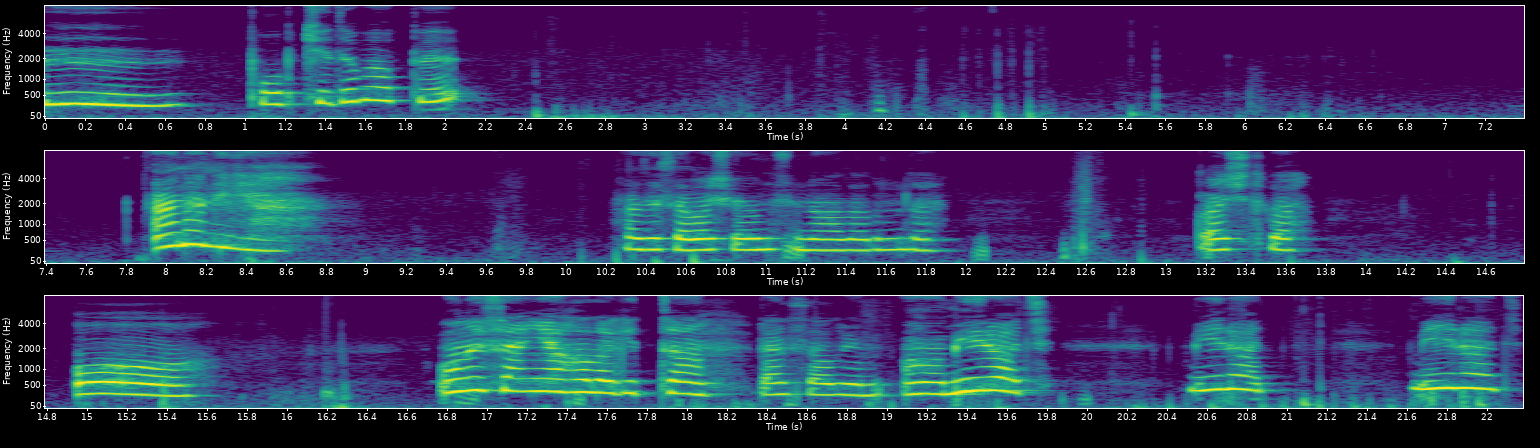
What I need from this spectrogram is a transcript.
Üü, pop kedi bak be. Ananı ya. Hadi savaşalım şunu alalım da. Kaçtı bak. Oo. Onu sen yakala git tamam. Ben salıyorum. Aha Miraç. Miraç. Miraç.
